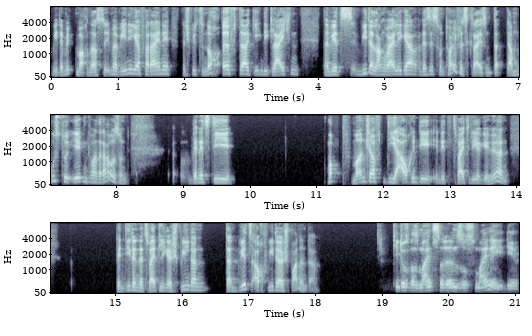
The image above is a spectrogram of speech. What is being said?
wieder mitmachen. Da hast du immer weniger Vereine, dann spielst du noch öfter gegen die gleichen, dann wird's wieder langweiliger und das ist so ein Teufelskreis und da, da musst du irgendwann raus. Und äh, wenn jetzt die Top-Mannschaften, die ja auch in die, in die zweite Liga gehören, wenn die dann in der zweiten Liga spielen, dann, dann wird's auch wieder spannender. Titus, was meinst du denn? So ist meine Idee.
